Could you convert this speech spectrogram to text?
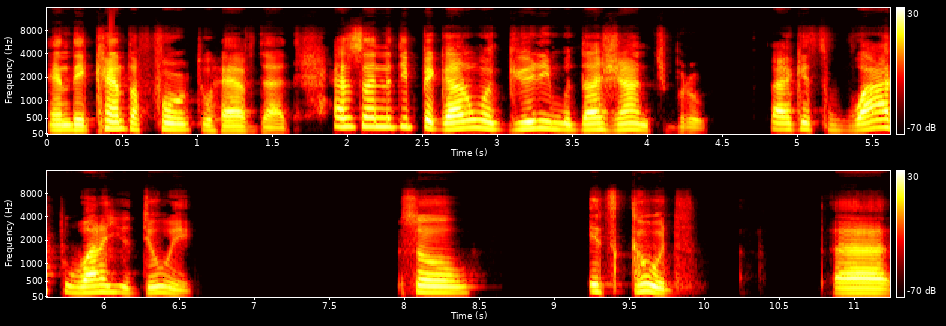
and they can't afford to have that. Essa cena de pegar uma gear e mudar jantes, bro. Like it's what what are you doing? So it's good. Uh,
